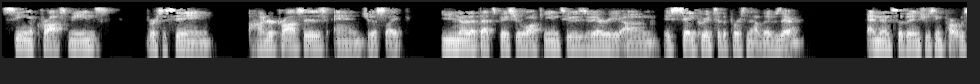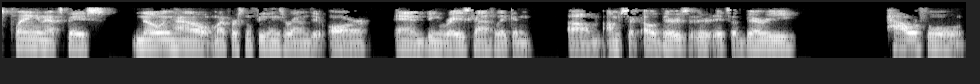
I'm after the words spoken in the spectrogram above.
seeing a cross means versus seeing a hundred crosses and just like you know that that space you're walking into is very um is sacred to the person that lives there. And then so the interesting part was playing in that space, knowing how my personal feelings around it are and being raised Catholic and um I'm just like, oh, there's there it's a very powerful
